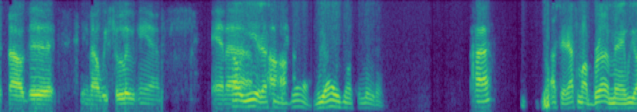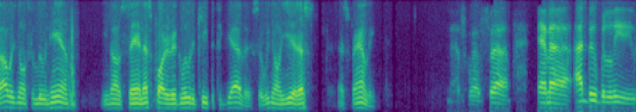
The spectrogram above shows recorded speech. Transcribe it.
it's all good. You know, we salute him. And uh, oh yeah, that's uh, my brother. We always gonna salute him. Huh? I said that's my brother, man. We always gonna salute him. You know what I'm saying? That's part of the glue to keep it together. So we gonna yeah, that's that's family. That's what's up. And uh, I do believe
